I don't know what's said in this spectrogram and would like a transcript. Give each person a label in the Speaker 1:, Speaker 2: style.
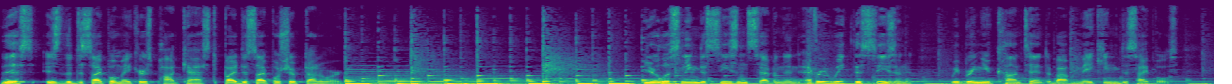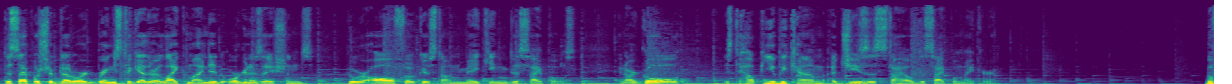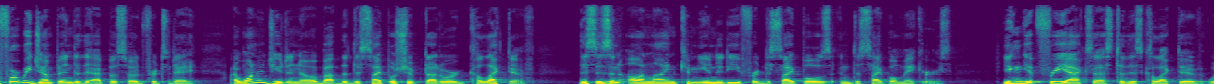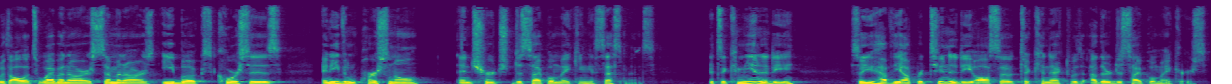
Speaker 1: This is the Disciple Makers Podcast by discipleship.org. You're listening to Season 7, and every week this season, we bring you content about making disciples. Discipleship.org brings together like minded organizations who are all focused on making disciples. And our goal is to help you become a Jesus style disciple maker. Before we jump into the episode for today, I wanted you to know about the discipleship.org collective. This is an online community for disciples and disciple makers. You can get free access to this collective with all its webinars, seminars, ebooks, courses, and even personal and church disciple making assessments. It's a community, so you have the opportunity also to connect with other disciple makers.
